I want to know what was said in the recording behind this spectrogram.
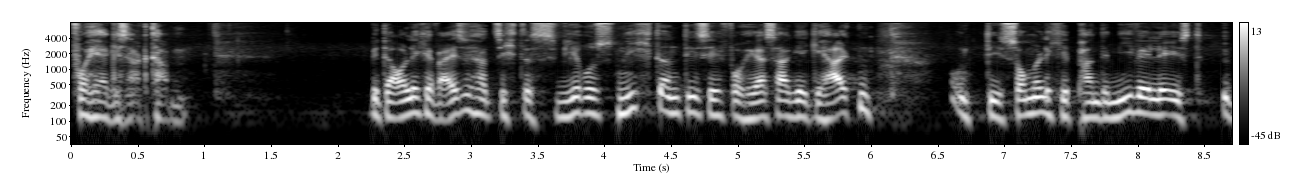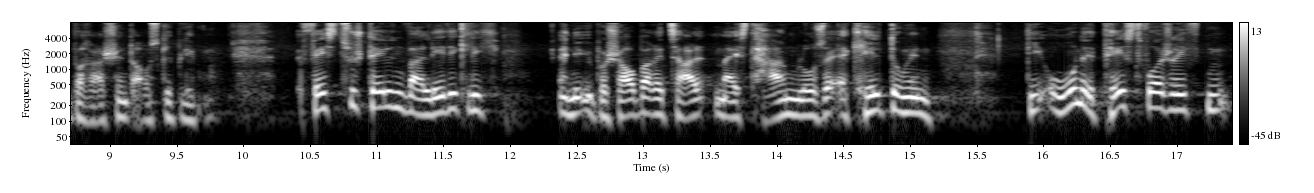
vorhergesagt haben. Bedauerlicherweise hat sich das Virus nicht an diese Vorhersage gehalten und die sommerliche Pandemiewelle ist überraschend ausgeblieben. Festzustellen war lediglich eine überschaubare Zahl meist harmloser Erkältungen, die ohne Testvorschriften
